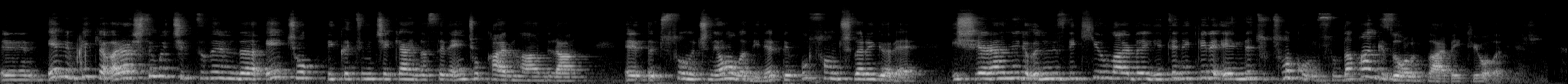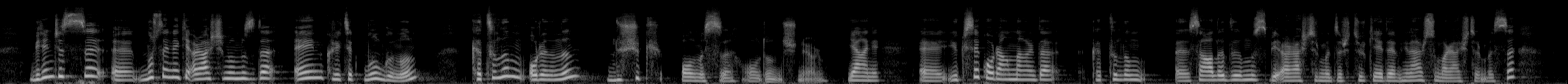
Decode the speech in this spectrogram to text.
Ee, Emin peki araştırma çıktılarında en çok dikkatini çeken ya da seni en çok kaygılandıran e, sonuç ne olabilir ve bu sonuçlara göre işverenleri önümüzdeki yıllarda yetenekleri elde tutma konusunda hangi zorluklar bekliyor olabilir? Birincisi e, bu seneki araştırmamızda en kritik bulgunun katılım oranının düşük olması olduğunu düşünüyorum. Yani e, yüksek oranlarda katılım e, sağladığımız bir araştırmadır Türkiye'de Üniversum araştırması.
